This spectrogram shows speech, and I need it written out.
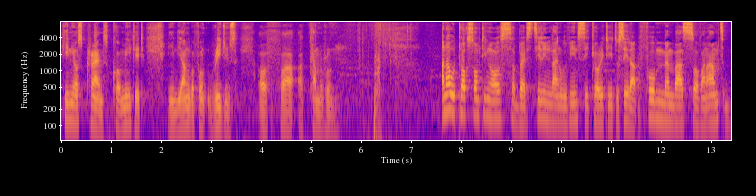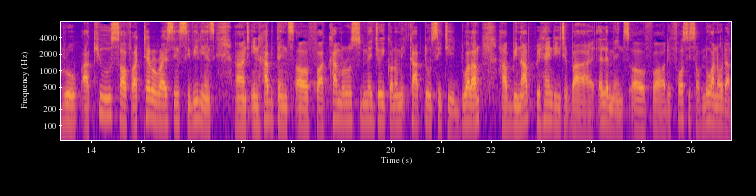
heinous crimes committed in the Anglophone regions of uh, Cameroon. And I will talk something else, but still in line with insecurity, to say that four members of an armed group accused of uh, terrorizing civilians and inhabitants of uh, Cameroon's major economic capital city, Douala, have been apprehended by elements of uh, the forces of law and order.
